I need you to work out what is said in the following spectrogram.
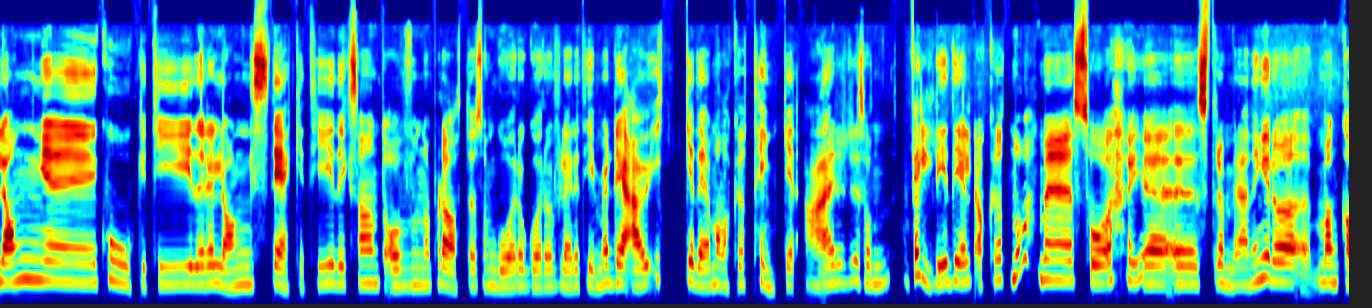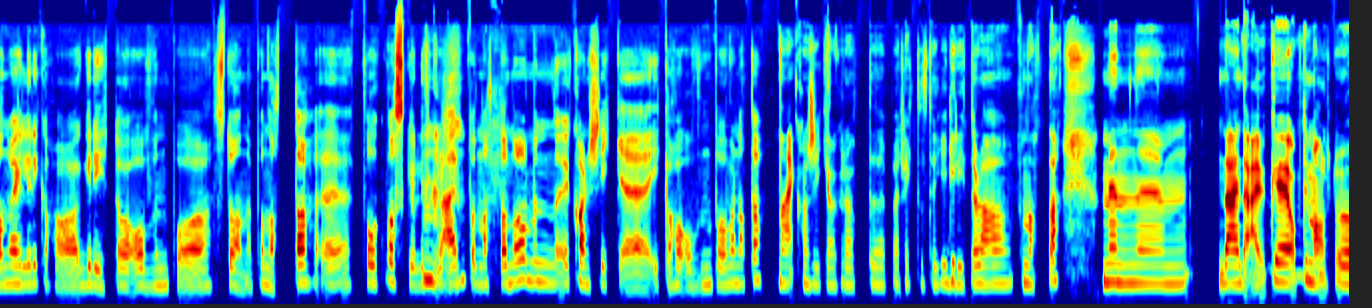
lang eh, koketid eller lang steketid, ikke sant, ovn og plate som går og går over flere timer, det er jo ikke det man akkurat tenker er sånn veldig ideelt akkurat nå, med så høye eh, strømregninger. Og man kan jo heller ikke ha gryte og ovn på stående på natta. Folk vasker jo litt klær på natta nå, men kanskje ikke, ikke ha ovn på over natta. Nei, kanskje ikke akkurat perfekt å steke gryter da på natta, men nei, det er jo ikke optimalt å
